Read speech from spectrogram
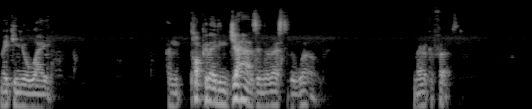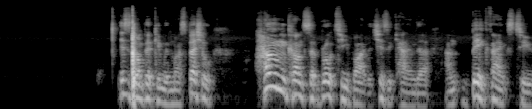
making your way and populating jazz in the rest of the world. America first. This is Dom Pipkin with my special home concert brought to you by the Chiswick Calendar, and big thanks to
